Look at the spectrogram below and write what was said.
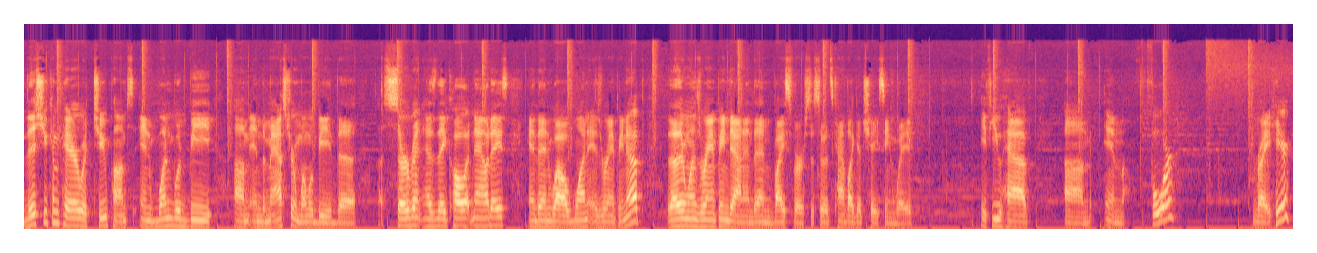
this you compare with two pumps and one would be um, in the master and one would be the uh, servant as they call it nowadays. And then while one is ramping up, the other one's ramping down and then vice versa. So it's kind of like a chasing wave. If you have um, M4 right here,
